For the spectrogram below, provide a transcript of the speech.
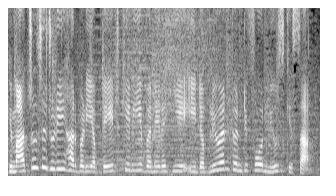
हिमाचल से जुड़ी हर बड़ी अपडेट के लिए बने रहिए E W N twenty news के साथ।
